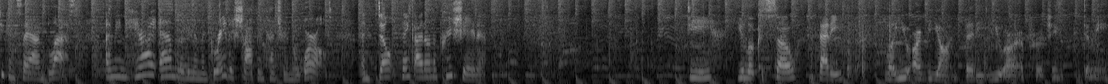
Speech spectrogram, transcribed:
you can say I'm blessed. I mean, here I am living in the greatest shopping country in the world, and don't think I don't appreciate it. Dee, you look so Betty. Well, you are beyond Betty. You are approaching Demi.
